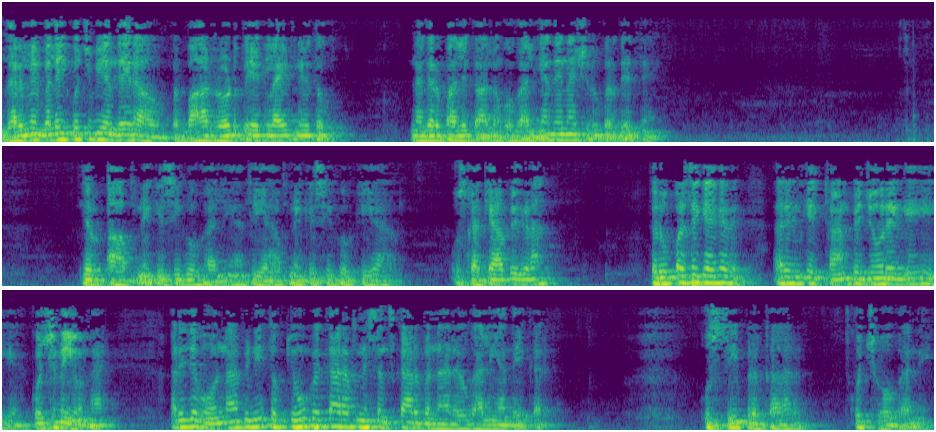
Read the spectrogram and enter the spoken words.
घर में भले ही कुछ भी अंधेरा हो, पर बाहर रोड पे एक लाइट नहीं हो तो नगर पालिका वालों को गालियाँ देना शुरू कर देते हैं। जब आपने किसी को गालियाँ दी, आपने किसी को किया, उसका क्या बिगड़ा? फिर ऊपर से क्या करे अरे इनके कान पे जो रहेंगे ही क्या कुछ नहीं होना है। अरे जब होना भी नहीं तो क्यों बेकार अपने संस्कार बना रहे हो गालियाँ देकर? उसी प्रकार कुछ होगा नहीं।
